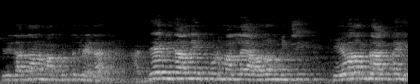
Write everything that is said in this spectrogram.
ఇది గతంలో మాకు గుర్తులేదా అదే విధానం ఇప్పుడు మళ్ళీ అవలంబించి కేవలం బ్లాక్మెయిల్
